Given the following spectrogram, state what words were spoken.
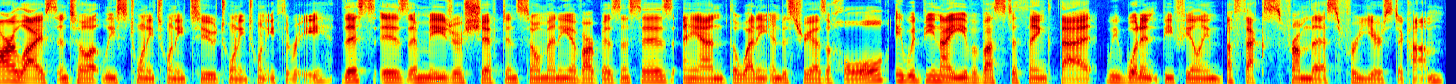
our lives until at least 2022, 2023. This is a major shift in so many of our businesses and the wedding industry as a whole. It would be naive of us to think that we wouldn't be feeling effects from this for years to come.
